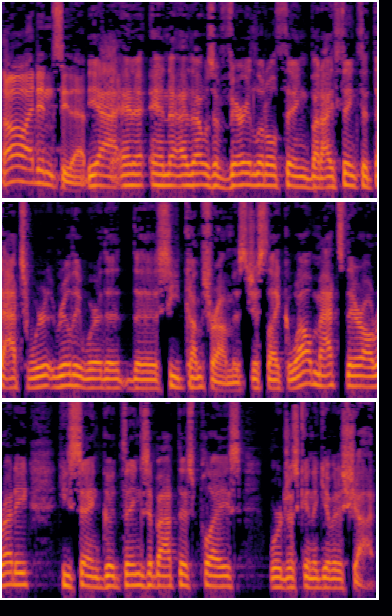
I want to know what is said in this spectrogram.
Oh, I didn't see that. Yeah, and and uh, that was a very little thing, but I think that that's where, really where the the seed comes from. Is just like, well, Matt's there already. He's saying good things about this place. We're just going to give it a shot.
